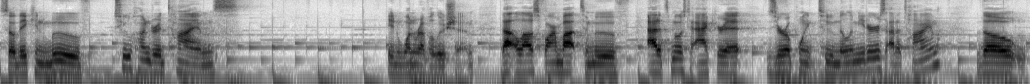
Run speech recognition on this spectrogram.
so they can move 200 times in one revolution. That allows FarmBot to move at its most accurate 0.2 millimeters at a time, though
